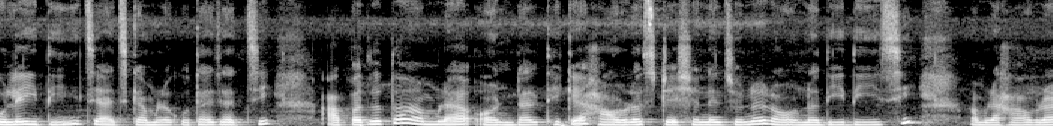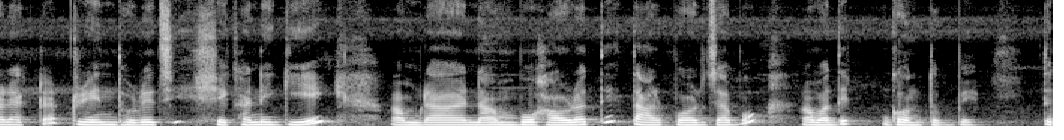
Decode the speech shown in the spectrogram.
বলেই দিই যে আজকে আমরা কোথায় যাচ্ছি। আপাতত আমরা অন্ডাল থেকে হাওড়া স্টেশনের জন্য রওনা দিয়ে দিয়েছি। আমরা হাওড়ার একটা ট্রেন ধরেছি, সেখানে গিয়েই আমরা নামবো হাওড়াতে, তারপর যাব আমাদের গন্তব্যে। তো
